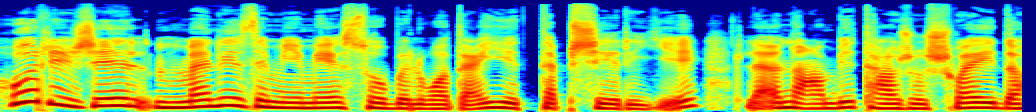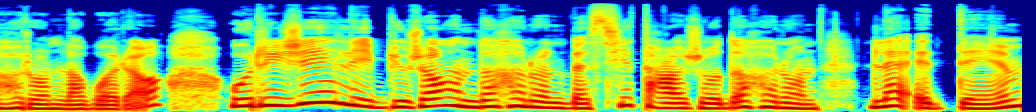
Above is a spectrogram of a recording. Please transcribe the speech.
هو الرجال ما لازم يمارسوا بالوضعية التبشيرية لأنه عم بيتعجوا شوي ظهرهم لورا. والرجال اللي بيوجعهم ظهرهم بس يتعجوا ظهرهم لقدام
